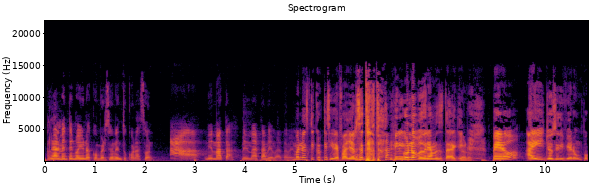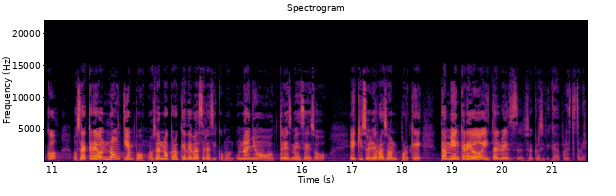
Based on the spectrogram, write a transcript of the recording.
realmente no hay una conversión en tu corazón. Ah, me mata, me mata, me mata, me mata. Bueno, es que creo que si de fallar se trata, ninguno podríamos estar Sí, aquí. claro. Pero ahí yo sí difiero un poco. O sea, creo, no un tiempo, o sea, no creo que deba ser así como un año o tres meses o X o Y razón, porque también creo, y tal vez soy crucificada por esto también,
